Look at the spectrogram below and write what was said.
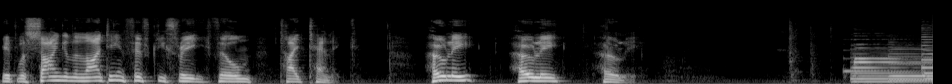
It was sung in the 1953 film Titanic. Holy, Holy, Holy thank you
